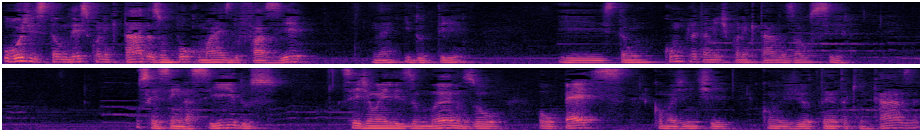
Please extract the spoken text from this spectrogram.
hoje estão desconectadas um pouco mais do fazer né, e do ter e estão completamente conectadas ao ser. Os recém-nascidos, sejam eles humanos ou, ou pets, como a gente conviveu tanto aqui em casa,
